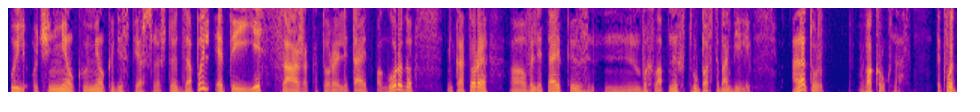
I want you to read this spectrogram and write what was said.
пыль очень мелкую, мелкодисперсную. Что это за пыль? Это и есть сажа, которая летает по городу, которая э, вылетает из выхлопных труб автомобилей. Она тоже вокруг нас. Так вот,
